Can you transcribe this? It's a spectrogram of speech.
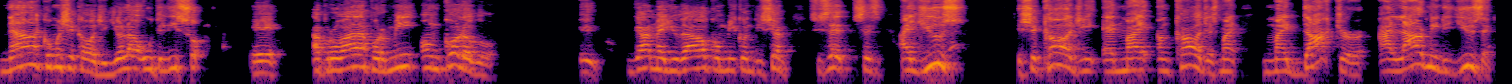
"Nada como Shakeology. Yo la utilizo eh, aprobada por mi oncólogo. Eh, God me ha ayudado con mi condición. She said, says, I use Shakeology and my oncologist, my, my doctor allowed me to use it.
